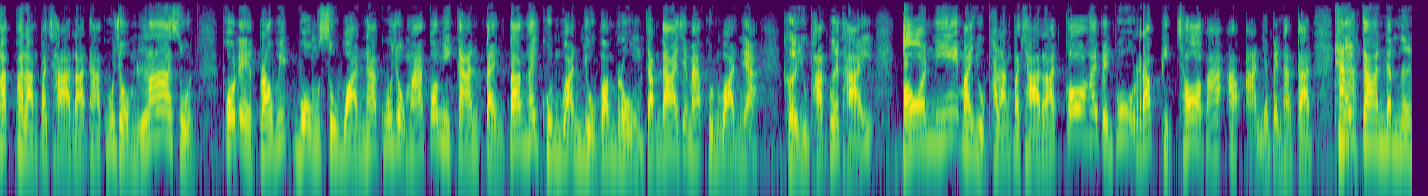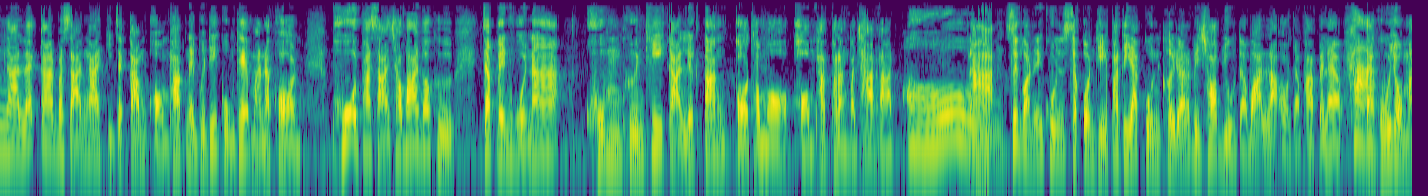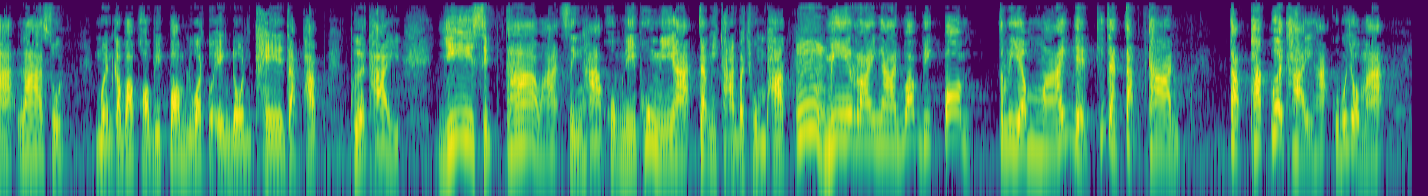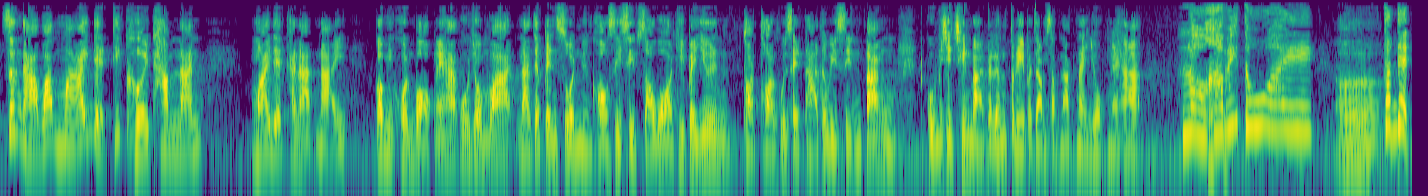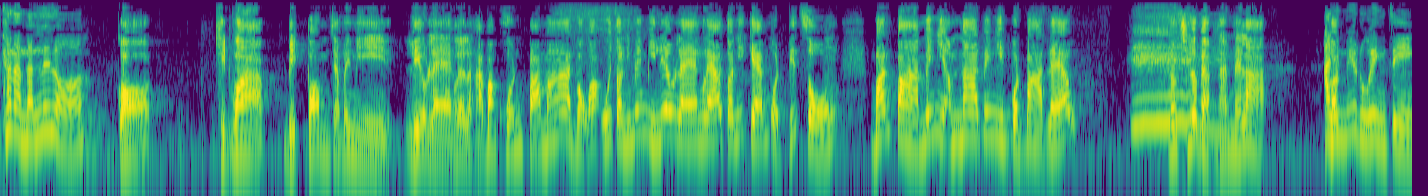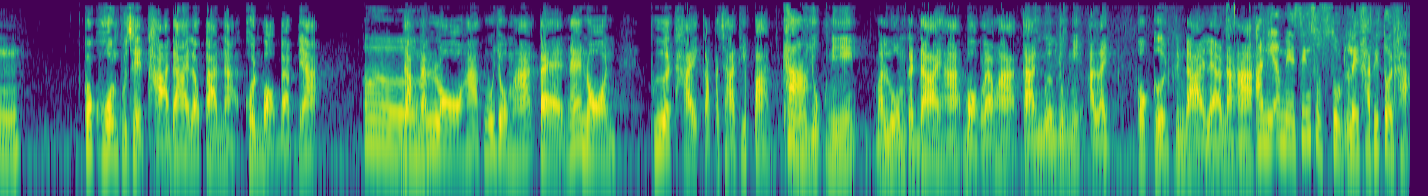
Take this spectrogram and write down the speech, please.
พักพลังประชารัฐนะคุณผู้ชม ล่าสุดพลเอกประวิตยวงษ์สุวรรณนะคุณผู้ชมฮะก็มีการแต่งตั้งให้คุณวันอยู่บำรุงจำได้ใช่ไหมคุณวันเนี่ยเคยอยู่พักเพื่อไทย ตอนนี้มาอยู่พลังประชารัฐก็ให้เป็นผู้รับผิดชอบฮะเอาอ่านอย่างเป็นทางการค่ะในการดำเนินงานและการประสานงานกิจกรรมของพักในพื้นที่กรุงเทพมหานคร พูดภาษาชาวบ้านก็คือ จะเป็นหัวหน้าคุมพื้นที่การเลือกตั้งกทม ของพักพลังประชารัฐโอ้นะฮะซึ่งก่อนหนานี้คุณสกลทีพัทยากุลเคยได้รับผิดชอบอยู่แต่ว่าลาออกจากพักไปแล้วค่ะแต่คุณผู้ชมฮะล่าสุด เหมือนกับว่าพอบิ๊กป้อมรู้ว่าตัวเองโดนเทจากพักเพื่อไทย 29 ฮะ สิงหาคมนี้พรุ่งนี้ฮะจะมีการประชุมพักอืมมีรายงานว่าบิ๊กป้อมเตรียมไม้เด็ดที่จะจัดการกับพักเพื่อไทยฮะคุณผู้ชมฮะซึ่งถามว่าไม้เด็ดที่เคยทำนั้น ไม้เด็ดขนาดไหนก็มีคนบอกไงฮะคุณผู้ชมว่าน่าจะเป็นส่วนหนึ่งของ 40 สว ที่ไปยื่นถอดถอนคุณเศรษฐาทวีสินตั้ง คุณพิชิตชินบานเป็นรัฐมนตรีประจำสำนักนายกไงฮะหรอคะพี่ตัวยเออจะเด็ดขนาดนั้นเลยเหรอ ก็ คิดว่าบิ๊กป้อมจะไม่มีเลี้ยวแรงเลยเหรอครับบางคนปรามาสบอกว่าอุ้ยตอนนี้ไม่มีเลี้ยวแรงแล้ว ตอนนี้แกหมดพิษสงฆ์บ้านป่าไม่มีอำนาจไม่มีบทบาทแล้ว เราเชื่อแบบนั้นไหมล่ะ อันก็นี้ไม่รู้จริงก็โค่นคุณเศรษฐาได้แล้วกันน่ะ คนบอกแบบเนี้ยๆเออดังนั้นรอฮะคุณผู้ชมฮะ แต่แน่นอนเพื่อไทยกับประชาธิปัตย์ค่ะโอ้ยุคนี้มารวมกันได้ฮะ บอกแล้วฮะ การเมืองยุคนี้อะไรก็เกิดขึ้นได้แล้วนะฮะ อันนี้ Amazing สุด ๆ เลยค่ะพี่ตัวยค่ะ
